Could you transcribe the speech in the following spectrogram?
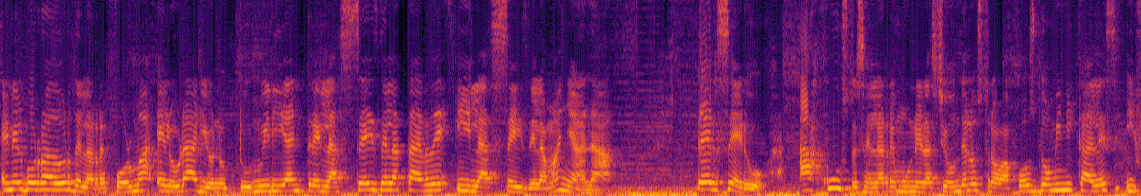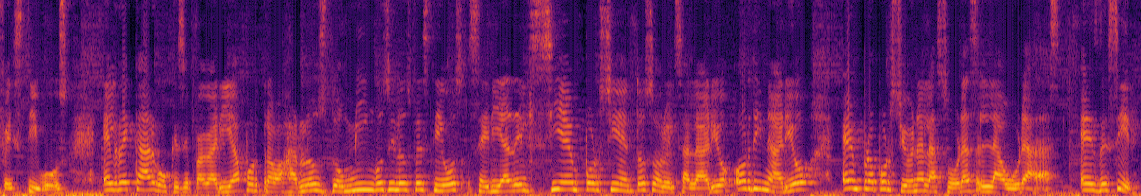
En el borrador de la reforma, el horario nocturno iría entre las 6 de la tarde y las 6 de la mañana. Tercero, ajustes en la remuneración de los trabajos dominicales y festivos. El recargo que se pagaría por trabajar los domingos y los festivos sería del 100% sobre el salario ordinario en proporción a las horas laboradas. Es decir,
